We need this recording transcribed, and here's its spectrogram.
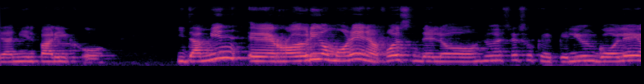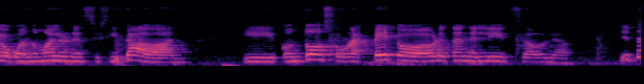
Daniel Parejo. Y también eh, Rodrigo Moreno, pues de los nueve esos que peleó el goleo cuando más lo necesitaban. Y con todo su respeto, ahora está en el Leeds ahora. Y está,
